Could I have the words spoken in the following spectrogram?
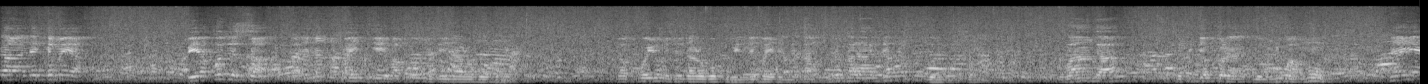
ne kemeya beyakozesa alina nabayiye bakuwa omuzindalo gwokubiri bakuweyo omuzindalo gwokubiri ne bayinenekankulekalanja gwengosoma kubanga tetujja kukola byombi wamu. Naye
